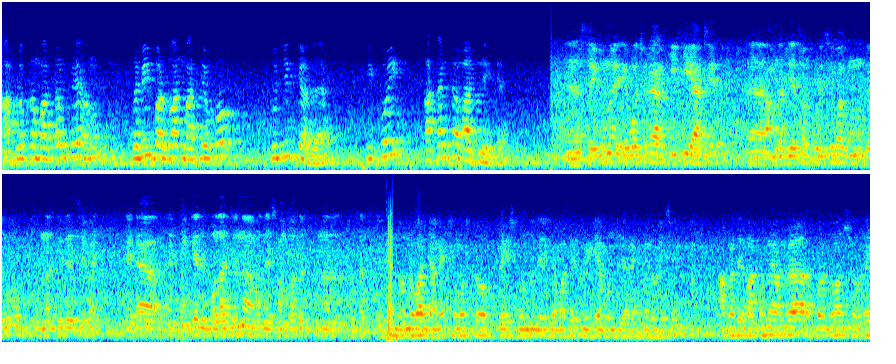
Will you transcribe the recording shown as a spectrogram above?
आप लोग का माध्यम से हम सभी बर्दवान वासियों को सूचित कर रहे हैं कि कोई আতঙ্কবাদ লেগে। হ্যাঁ, সেগুলো এবছরে আর কি কি আছে আমরা যেসব পরিষেবাগুলো দেবো শরণার্থীদের সেবায় সেটা ডিটেলস বলার জন্য আমাদের সম্পাদক কুণাল প্রসাদ ধন্যবাদ জানাই। সমস্ত প্রেস বন্ধুদেরকে আমাদের মিডিয়া বন্ধু যারা এখানে রয়েছেন আপনাদের মাধ্যমে আমরা বর্ধমান শহরে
